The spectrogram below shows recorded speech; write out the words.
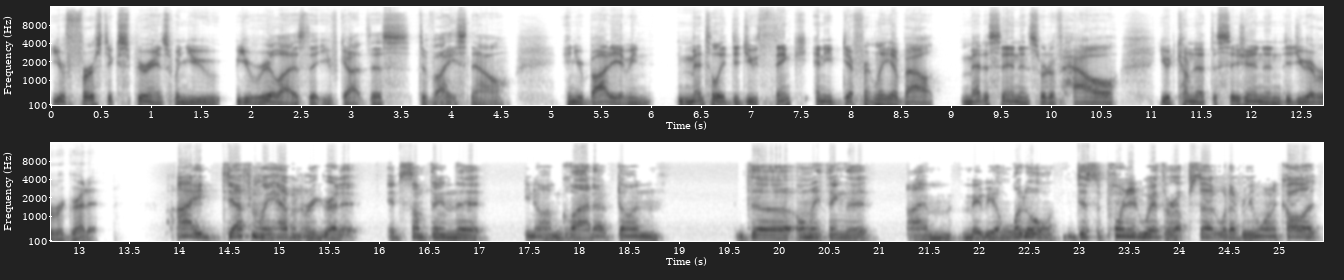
your first experience when you you realized that you've got this device now in your body? I mean, mentally did you think any differently about medicine and sort of how you had come to that decision and did you ever regret it? I definitely haven't regretted it. It's something that, you know, I'm glad I've done. The only thing that I'm maybe a little disappointed with or upset, whatever you want to call it,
